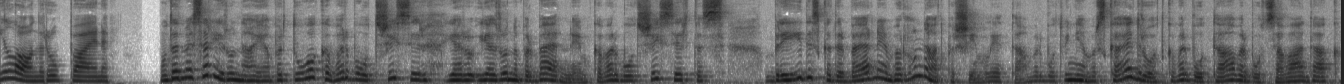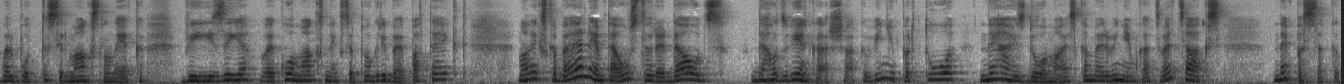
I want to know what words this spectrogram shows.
Ilona Rupaine. Un tad mēs arī runājām par to, ka varbūt šis ir, ja, ja runa par bērniem, ka varbūt šis ir tas brīdis, kad ar bērniem var runāt par šīm lietām. Varbūt viņiem var skaidrot, ka varbūt tā var būt savādāk, varbūt tas ir mākslinieka vīzija vai ko mākslinieks ar to gribēja pateikt. Man liekas, ka bērniem tā uztvere ir daudz. Daudz vienkāršāka. Viņi par to neaizdomājas, kamēr viņiem kāds vecāks nepasaka,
